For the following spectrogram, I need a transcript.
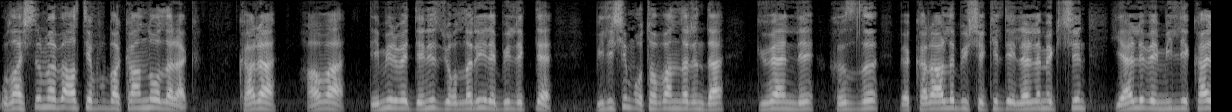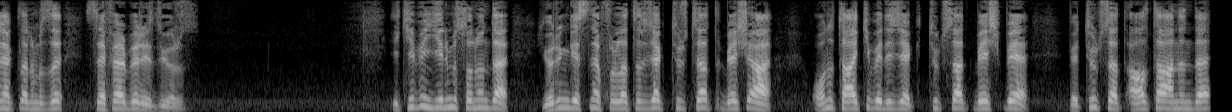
Ulaştırma ve Altyapı Bakanlığı olarak kara, hava, demir ve deniz yolları ile birlikte bilişim otobanlarında güvenli, hızlı ve kararlı bir şekilde ilerlemek için yerli ve milli kaynaklarımızı seferber ediyoruz. 2020 sonunda yörüngesine fırlatılacak TürkSat 5A, onu takip edecek TürkSat 5B ve TürkSat 6A'nın da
